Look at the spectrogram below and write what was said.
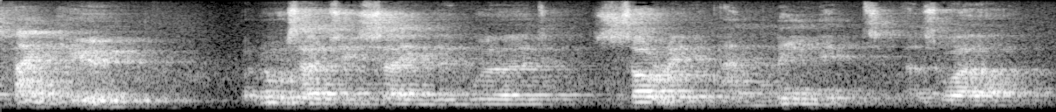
thank you, but also to say the word sorry and mean it as well.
